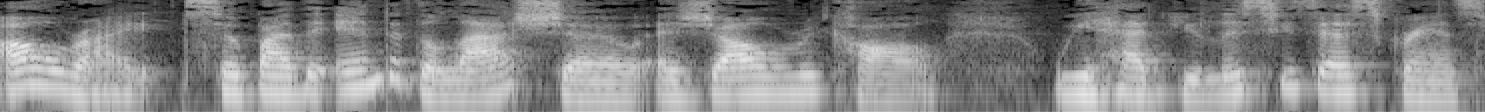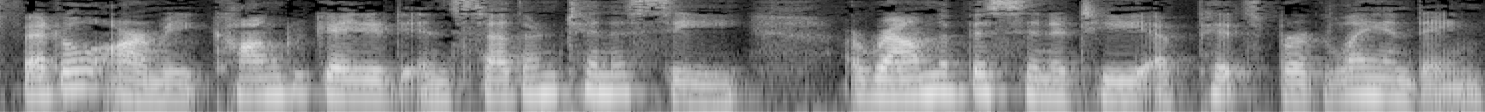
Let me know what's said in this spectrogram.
All right, so by the end of the last show, as y'all will recall, we had Ulysses S. Grant's Federal Army congregated in southern Tennessee around the vicinity of Pittsburg Landing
